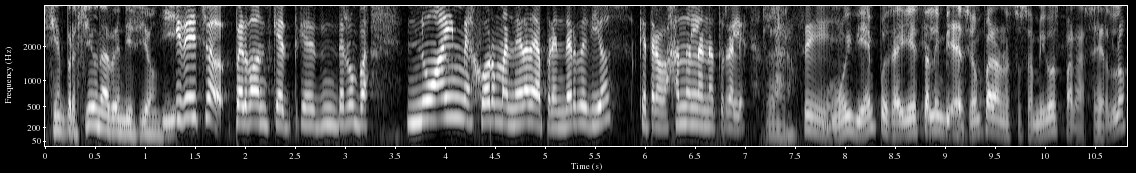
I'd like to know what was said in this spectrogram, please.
siempre ha sido una bendición. Y de hecho, perdón que, que interrumpa, no hay mejor manera de aprender de Dios que trabajando en la naturaleza. Claro. Sí. Muy bien, pues ahí está Es la invitación cierto. para nuestros amigos para hacerlo.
